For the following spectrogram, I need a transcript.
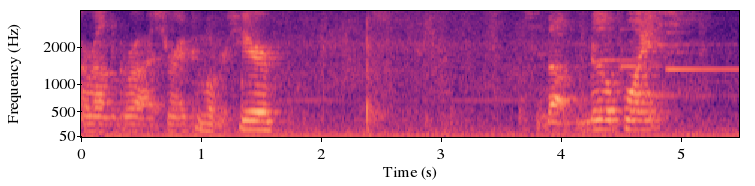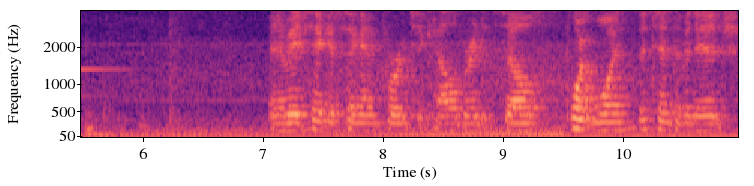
around the garage. So we're gonna come over here. Is about the middle point. And it may take a second for it to calibrate itself. Point one, a tenth of an inch.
